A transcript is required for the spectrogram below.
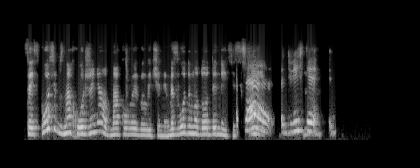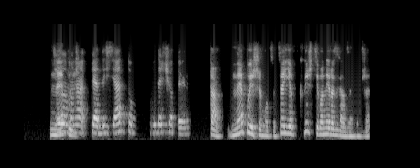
Цей спосіб знаходження однакової величини. Ми зводимо до одиниці. Це 200 Не ділимо пишемо. на 50, то буде 4. Так, не пишемо це. Це є в книжці, вони розв'язані вже.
